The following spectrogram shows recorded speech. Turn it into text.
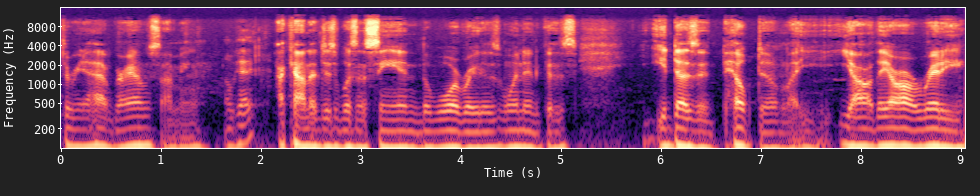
three and a half grams. I mean, Okay. I kind of just wasn't seeing the War Raiders winning because it doesn't help them. Like y'all, they are already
